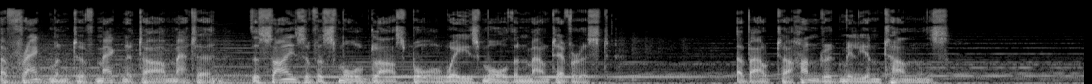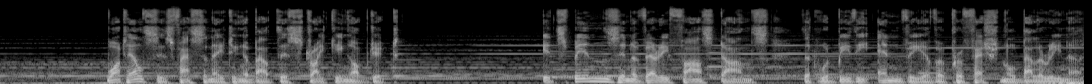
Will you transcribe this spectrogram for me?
A fragment of magnetar matter, the size of a small glass ball, weighs more than Mount Everest. About a hundred million tons. What else is fascinating about this striking object? It spins in a very fast dance that would be the envy of a professional ballerina,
